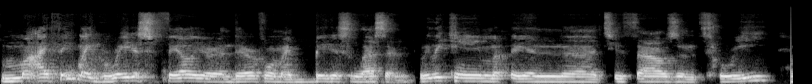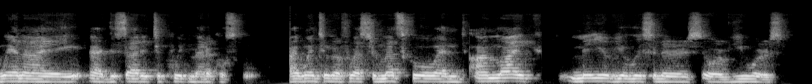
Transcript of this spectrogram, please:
My, I think my greatest failure and therefore my biggest lesson really came in uh, 2003 when I uh, decided to quit medical school. I went to Northwestern Med School, and unlike many of your listeners or viewers,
